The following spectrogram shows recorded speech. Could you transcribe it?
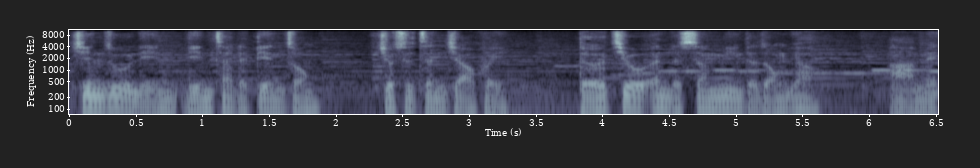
进入您临在的殿中，就是真教会，得救恩的生命的荣耀。阿门。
